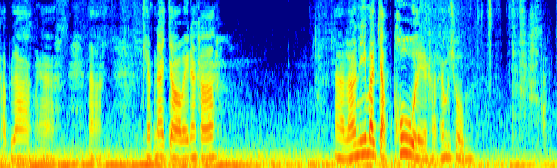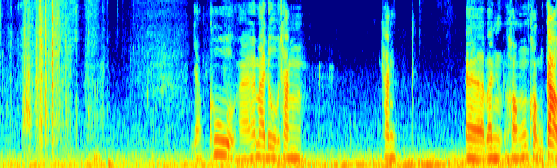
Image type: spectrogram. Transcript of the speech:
ครับล่างนะคะอ่าแคปหน้าจอไว้นะคะอ่าแล้วนี้มาจับคู่เลยค่ะท่านผู้ชม จับคู่ฮะมาดูทางทางเอ่อวันของของเก่า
